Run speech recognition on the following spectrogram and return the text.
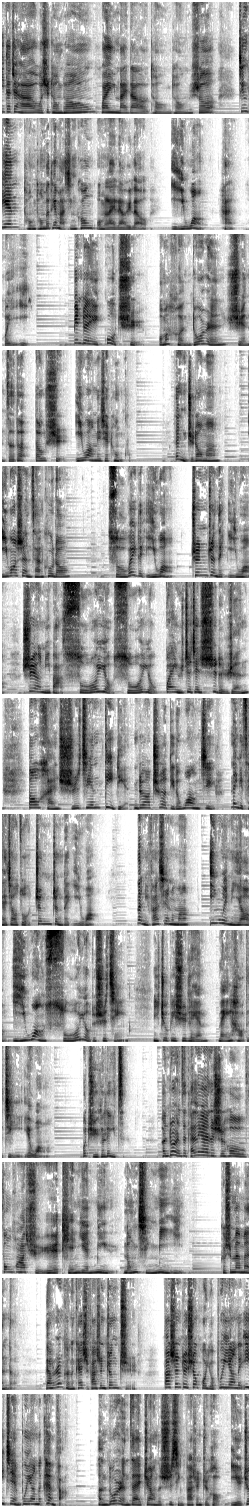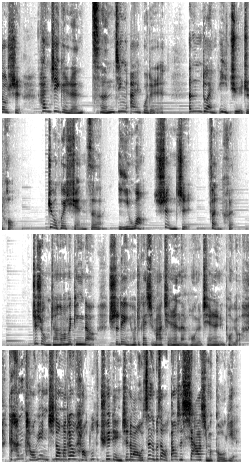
大家好，我是彤彤，欢迎来到彤彤说。今天彤彤的天马行空，我们来聊一聊遗忘和回忆。面对过去，我们很多人选择的都是遗忘那些痛苦，但你知道吗？遗忘是很残酷的哦。所谓的遗忘，真正的遗忘。是要你把所有所有关于这件事的人，包含时间、地点，你都要彻底的忘记，那个才叫做真正的遗忘。那你发现了吗？因为你要遗忘所有的事情，你就必须连美好的记忆也忘了。我举一个例子，很多人在谈恋爱的时候，风花雪月、甜言蜜语、浓情蜜意，可是慢慢的。两人可能开始发生争执，发生对生活有不一样的意见、不一样的看法。很多人在这样的事情发生之后，也就是和这个人曾经爱过的人恩断义绝之后，就会选择遗忘，甚至愤恨。这是我们常常会听到，失恋以后就开始骂前任男朋友、前任女朋友，他很讨厌，你知道吗？他有好多的缺点，你知道吗？我真的不知道我当时瞎了什么狗眼。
